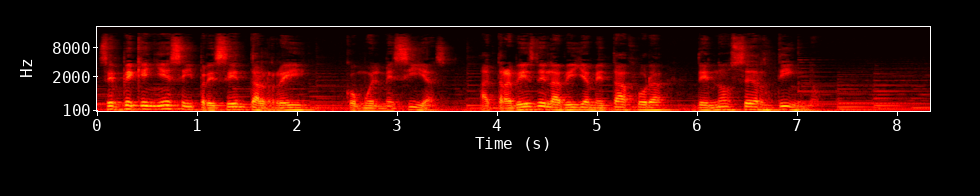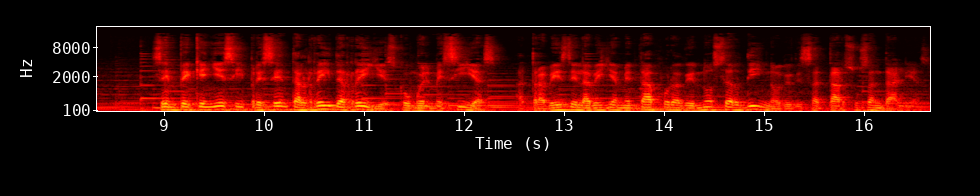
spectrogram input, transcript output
se empequeñece y presenta al rey como el Mesías a través de la bella metáfora de no ser digno. se empequeñece y presenta al Rey de Reyes como el Mesías a través de la bella metáfora de no ser digno de desatar sus sandalias.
